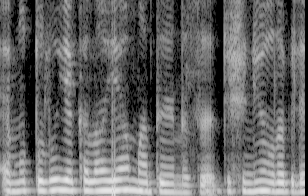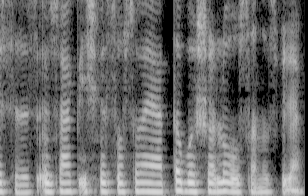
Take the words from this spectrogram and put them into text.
e, mutluluğu yakalayamadığınızı düşünüyor olabilirsiniz. Özellikle iş ve sosyal hayatta başarılı olsanız bile.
